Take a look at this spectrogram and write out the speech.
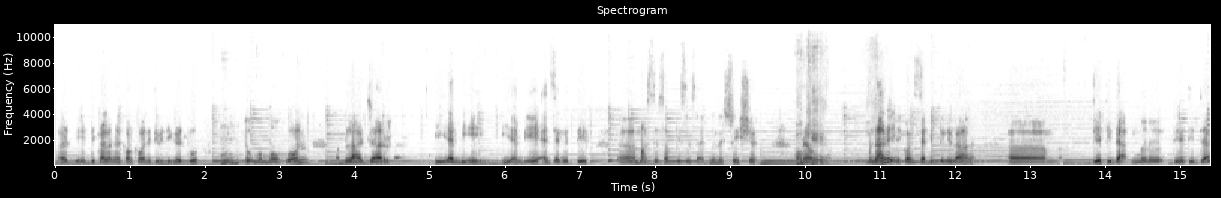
uh, di, di kalangan kawan-kawan di TV3 itu mm-hmm. untuk memohon belajar EMBA, EMBA Executive uh, Masters of Business Administration. Okay. Now, menariknya konsep itu ialah um, dia tidak men, dia tidak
